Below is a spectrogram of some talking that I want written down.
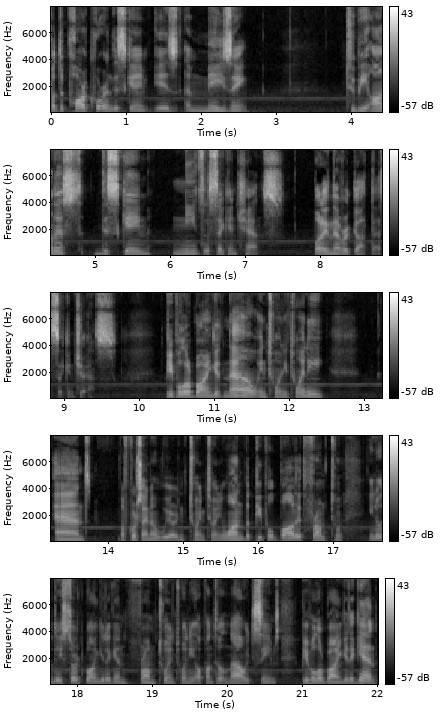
But the parkour in this game is amazing. To be honest, this game needs a second chance, but I never got that second chance. People are buying it now in 2020, and of course, I know we are in 2021, but people bought it from, tw- you know, they start buying it again from 2020 up until now, it seems. People are buying it again.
